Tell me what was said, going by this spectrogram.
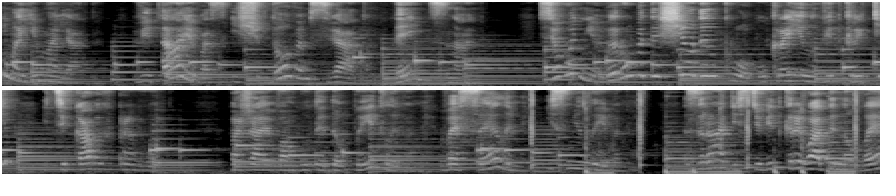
мої малята, вітаю вас із чудовим святом День знань. Сьогодні ви робите ще один крок у країну відкриттів і цікавих пригод. Бажаю вам бути допитливими, веселими і сміливими, з радістю відкривати нове,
